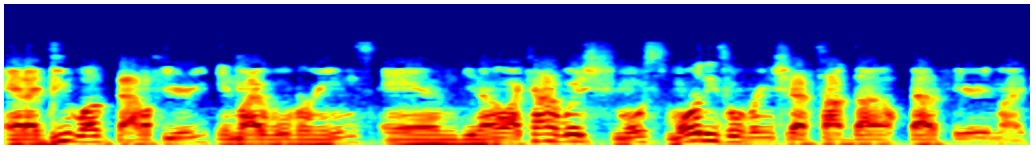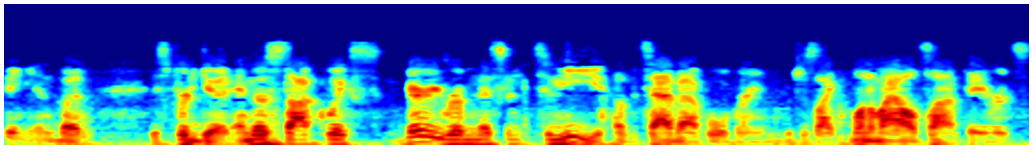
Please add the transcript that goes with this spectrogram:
And I do love Battle Fury in my Wolverines, and you know I kind of wish most more of these Wolverines should have top dial Battle Fury in my opinion, but it's pretty good. And those stop clicks very reminiscent to me of the Tabak Wolverine, which is like one of my all-time favorites.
